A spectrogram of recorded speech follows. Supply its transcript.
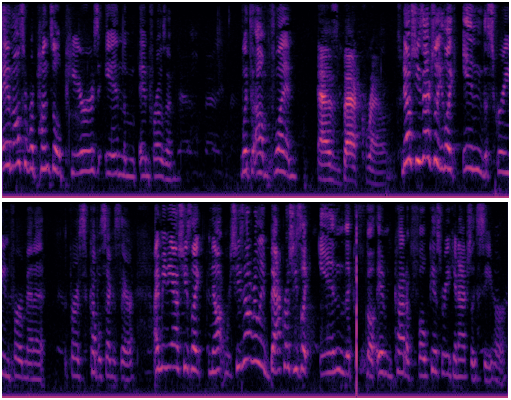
and also Rapunzel appears in the in Frozen with um Flynn. as background. No, she's actually like in the screen for a minute, for a couple seconds there. I mean, yeah, she's like not. She's not really background. She's like in the in kind of focus where you can actually see her.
